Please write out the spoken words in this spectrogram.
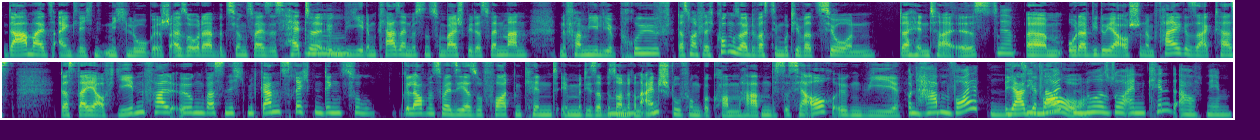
damals eigentlich nicht logisch. Also, oder beziehungsweise es hätte mhm. irgendwie jedem klar sein müssen, zum Beispiel, dass wenn man eine Familie prüft, dass man vielleicht gucken sollte, was die Motivation dahinter ist. Ja. Ähm, oder wie du ja auch schon im Fall gesagt hast, dass da ja auf jeden Fall irgendwas nicht mit ganz rechten Dingen zugelaufen ist, weil sie ja sofort ein Kind eben mit dieser besonderen mhm. Einstufung bekommen haben. Das ist ja auch irgendwie. Und haben wollten. Ja, sie genau. wollten nur so ein Kind aufnehmen.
